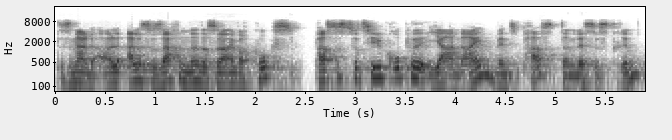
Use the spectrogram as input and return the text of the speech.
das sind halt alles so Sachen, ne, dass du einfach guckst, passt es zur Zielgruppe? Ja, nein. Wenn es passt, dann lässt es drin.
